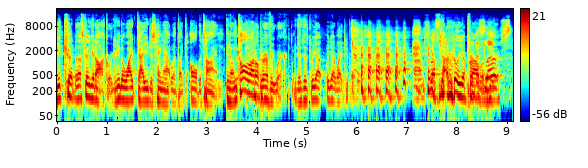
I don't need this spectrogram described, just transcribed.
you could, but that's going to get awkward. You need a white guy you just hang out with like all the time. You know, in Colorado, they're everywhere. We got, just, we got, we got white people. um, so that's not really a problem. slopes.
